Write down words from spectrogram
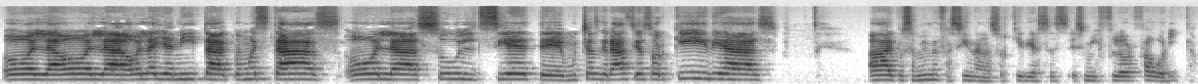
Hola, hola, hola Yanita, ¿cómo estás? Hola, Azul 7, muchas gracias, orquídeas. Ay, pues a mí me fascinan las orquídeas, es, es mi flor favorita.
